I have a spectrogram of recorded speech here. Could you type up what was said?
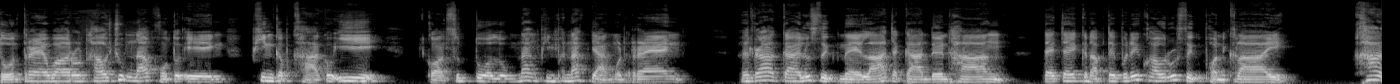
ตนแตรวางรองเท้าชุ่มน้ำของตัวเอง พิงกับขาเก้าอี้ ก่อนสุดตัวลงนั่งพิงพนักอย่างหมดแรง ร่างกายรู้สึกเหนื่อยล้าจากการเดินทาง แต่ใจกลับเต็มไปด้วยความรู้สึกผ่อนคลาย ข้าง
